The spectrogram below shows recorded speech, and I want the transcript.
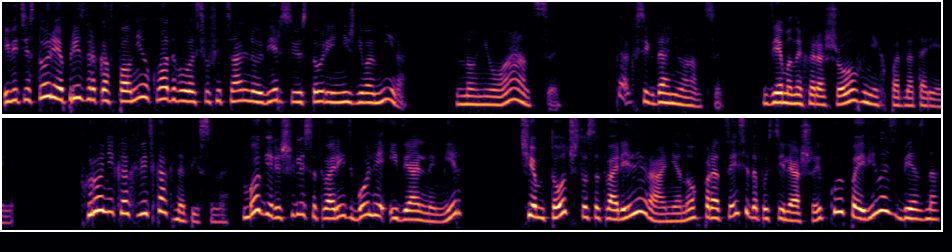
И ведь история призрака вполне укладывалась в официальную версию истории Нижнего мира — но нюансы, как всегда нюансы. Демоны хорошо в них поднаторели. В хрониках ведь как написано? Боги решили сотворить более идеальный мир, чем тот, что сотворили ранее, но в процессе допустили ошибку и появилась бездна.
